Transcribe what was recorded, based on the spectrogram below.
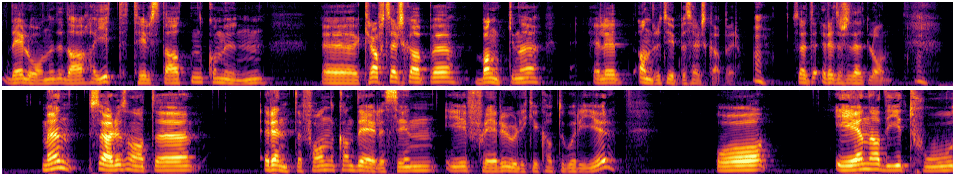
det lånet de da har gitt til staten, kommunen, eh, kraftselskapet, bankene eller andre typer selskaper. Mm. Så det er rett og slett et lån. Mm. Men så er det jo sånn at uh, rentefond kan deles inn i flere ulike kategorier. Og en av de to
